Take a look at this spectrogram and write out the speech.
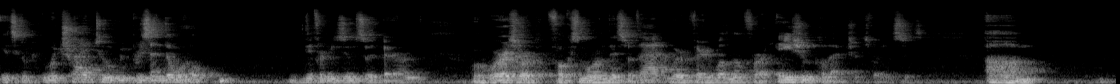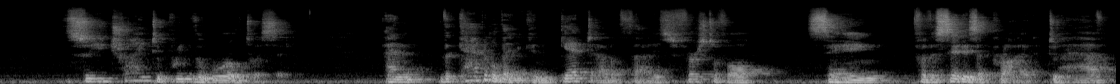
it's, we try to represent the world. Different museums do it better or worse, or focus more on this or that. We're very well known for our Asian collections, for instance. Um, so you try to bring the world to a city. And the capital that you can get out of that is, first of all, saying for the city is a pride to have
